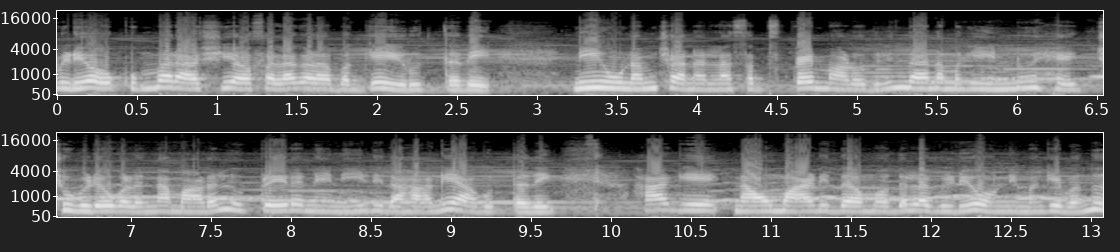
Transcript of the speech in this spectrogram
ವಿಡಿಯೋ ಕುಂಭರಾಶಿಯ ಫಲಗಳ ಬಗ್ಗೆ ಇರುತ್ತದೆ. ನೀವು ನಮ್ಮ ಚಾನಲ್ನ ಸಬ್ಸ್ಕ್ರೈಬ್ ಮಾಡೋದ್ರಿಂದ ನಮಗೆ ಇನ್ನೂ ಹೆಚ್ಚು ವಿಡಿಯೋಗಳನ್ನು ಮಾಡಲು ಪ್ರೇರಣೆ ನೀಡಿದ ಹಾಗೆ ಆಗುತ್ತದೆ. ಹಾಗೆ ನಾವು ಮಾಡಿದ ಮೊದಲ ವಿಡಿಯೋ ನಿಮಗೆ ಬಂದು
